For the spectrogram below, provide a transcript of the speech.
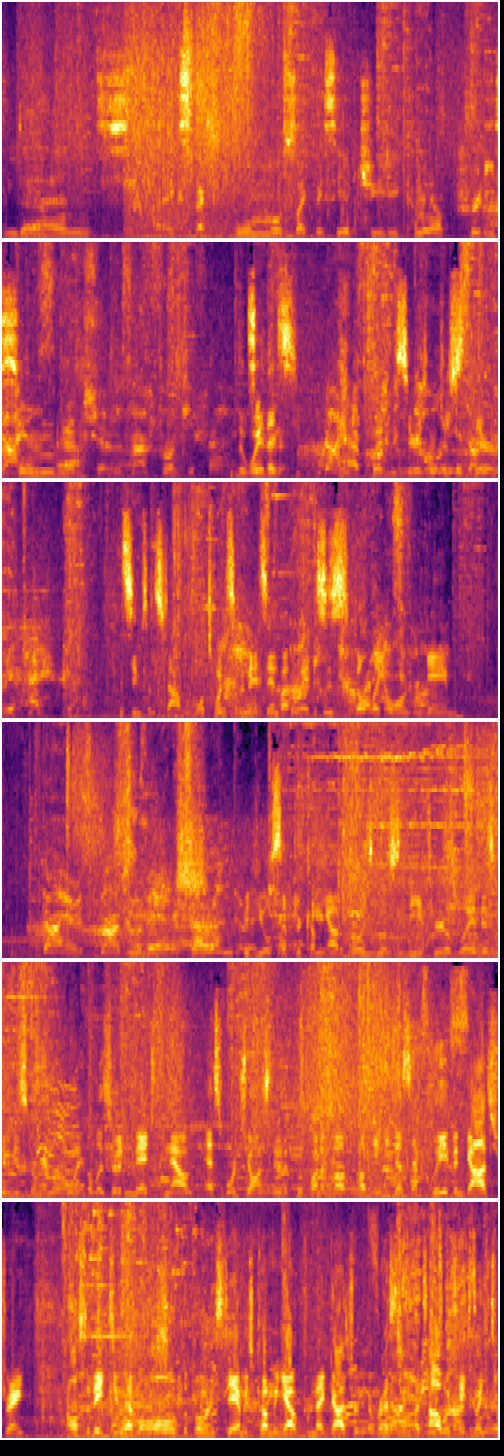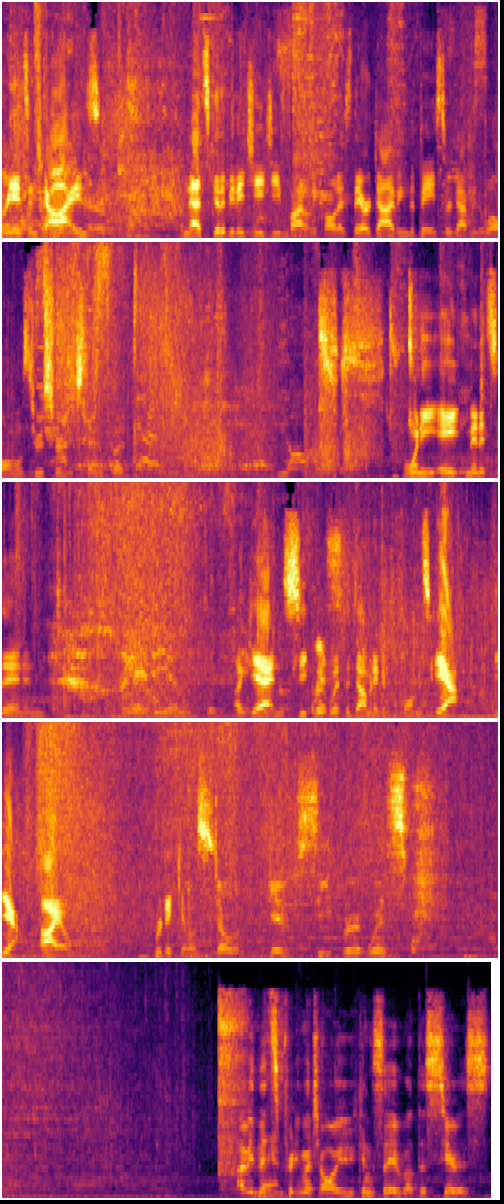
And uh, And I expect we'll most likely see a GG coming out pretty soon. Yeah. structures are fortified. The way Secret. that have played in the series are just Tower is under they're attack. it seems unstoppable. 27 minutes in, by the way, this has felt like a longer game. Dire's bottom barracks are under Good Dual attack. Scepter coming out, avoids most of the ethereal blade. There's going to be Stormhammer. The Lizard and Mitch. Now S4 jaunts through the poop on him up. Puppey. He does have Cleave and God Strength. Also, they do have all the bonus damage coming out from that God Strength. The rest of Hatawa takes like three hits and dies. And that's going to be the GG finally called as they are diving the base. They're diving the well almost to a certain extent, but 28 minutes in and again, Secret with the dominating performance. Yeah, yeah, Io. Ridiculous. Don't give Secret Wisp. I mean, that's Man. pretty much all you can say about this series.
